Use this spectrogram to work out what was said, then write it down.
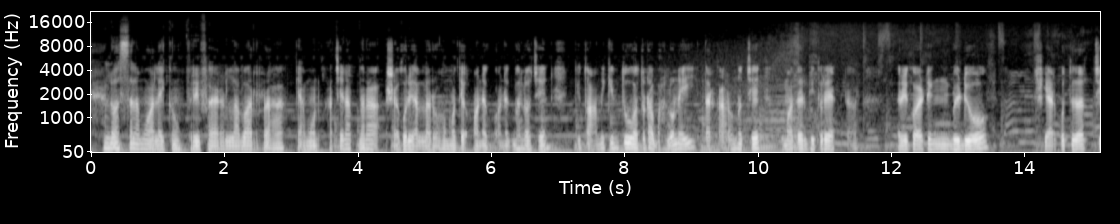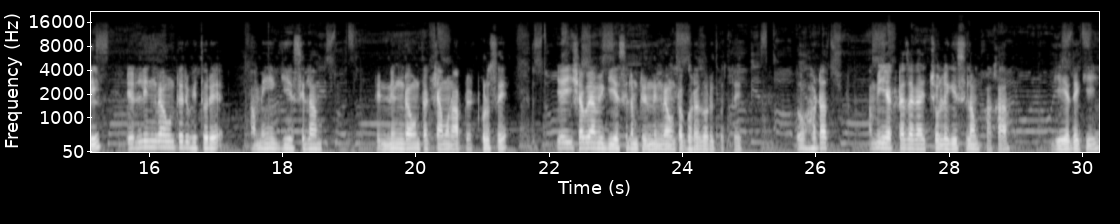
Hello, আসসালামু আলাইকুম free fire লাভাররা কেমন আছেন আপনারা? আশা করি আল্লাহর রহমতে অনেক অনেক ভালো আছেন। কিন্তু আমি কিন্তু অতটা ভালো নেই। তার কারণ হচ্ছে তোমাদের ভিতরে একটা রেকর্ডিং ভিডিও শেয়ার করতে যাচ্ছি। ট্রেন্ডিং রাউন্ডের ভিতরে আমি গিয়েছিলাম। ট্রেন্ডিং রাউন্ডটা কেমন আপডেট করেছে? এই হিসাবে আমি গিয়েছিলাম ট্রেন্ডিং রাউন্ডটা ঘোরাঘুরি করতে। তো হঠাৎ আমি একটা জায়গায় চলে গিয়েছিলাম ফাঁকা। গিয়ে দেখি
